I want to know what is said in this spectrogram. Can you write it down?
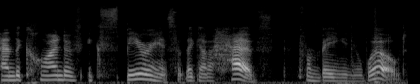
and the kind of experience that they're going to have from being in your world.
